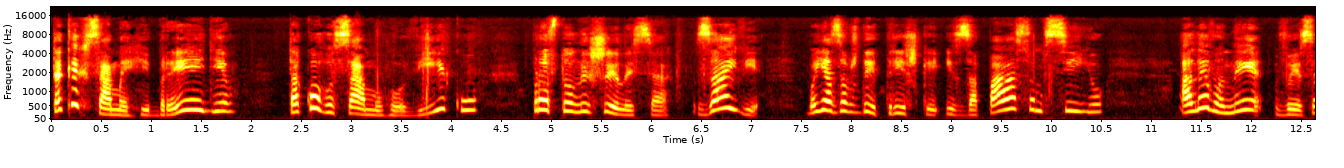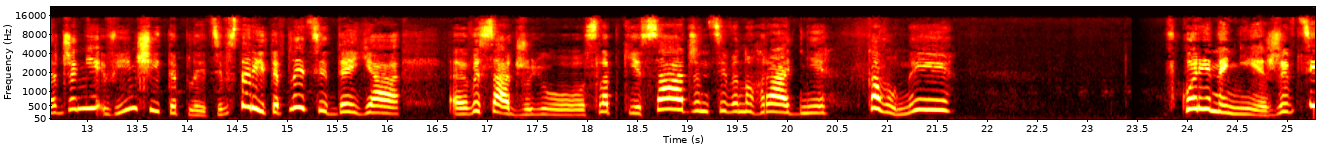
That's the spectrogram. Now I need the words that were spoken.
таких самих гібридів, такого самого віку, просто лишилися зайві, бо я завжди трішки із запасом сію, але вони висаджені в іншій теплиці, в старій теплиці, де я е, висаджую слабкі саджанці виноградні, кавуни, вкорінені живці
